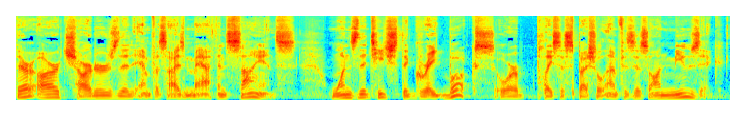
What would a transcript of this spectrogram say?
There are charters that emphasize math and science, ones that teach the great books or place a special emphasis on music.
